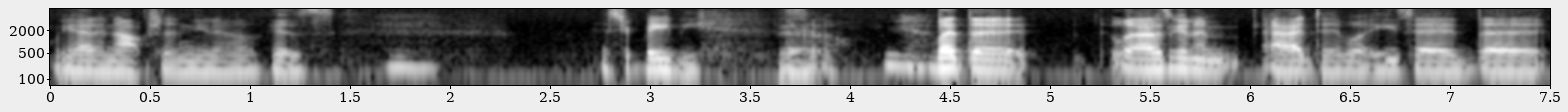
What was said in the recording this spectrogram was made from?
we had an option, you know, because it's your baby. Yeah. So, Yeah. but the what I was going to add to what he said the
